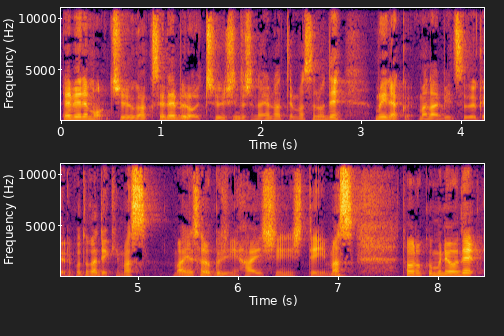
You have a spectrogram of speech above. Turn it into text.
レベルも中学生レベルを中心とした内容になっていますので、無理なく学び続けることができます。毎朝6時に配信しています。登録無料で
